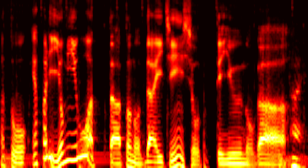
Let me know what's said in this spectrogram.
あとやっぱり読み終わった後の第一印象っていうのがはい、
